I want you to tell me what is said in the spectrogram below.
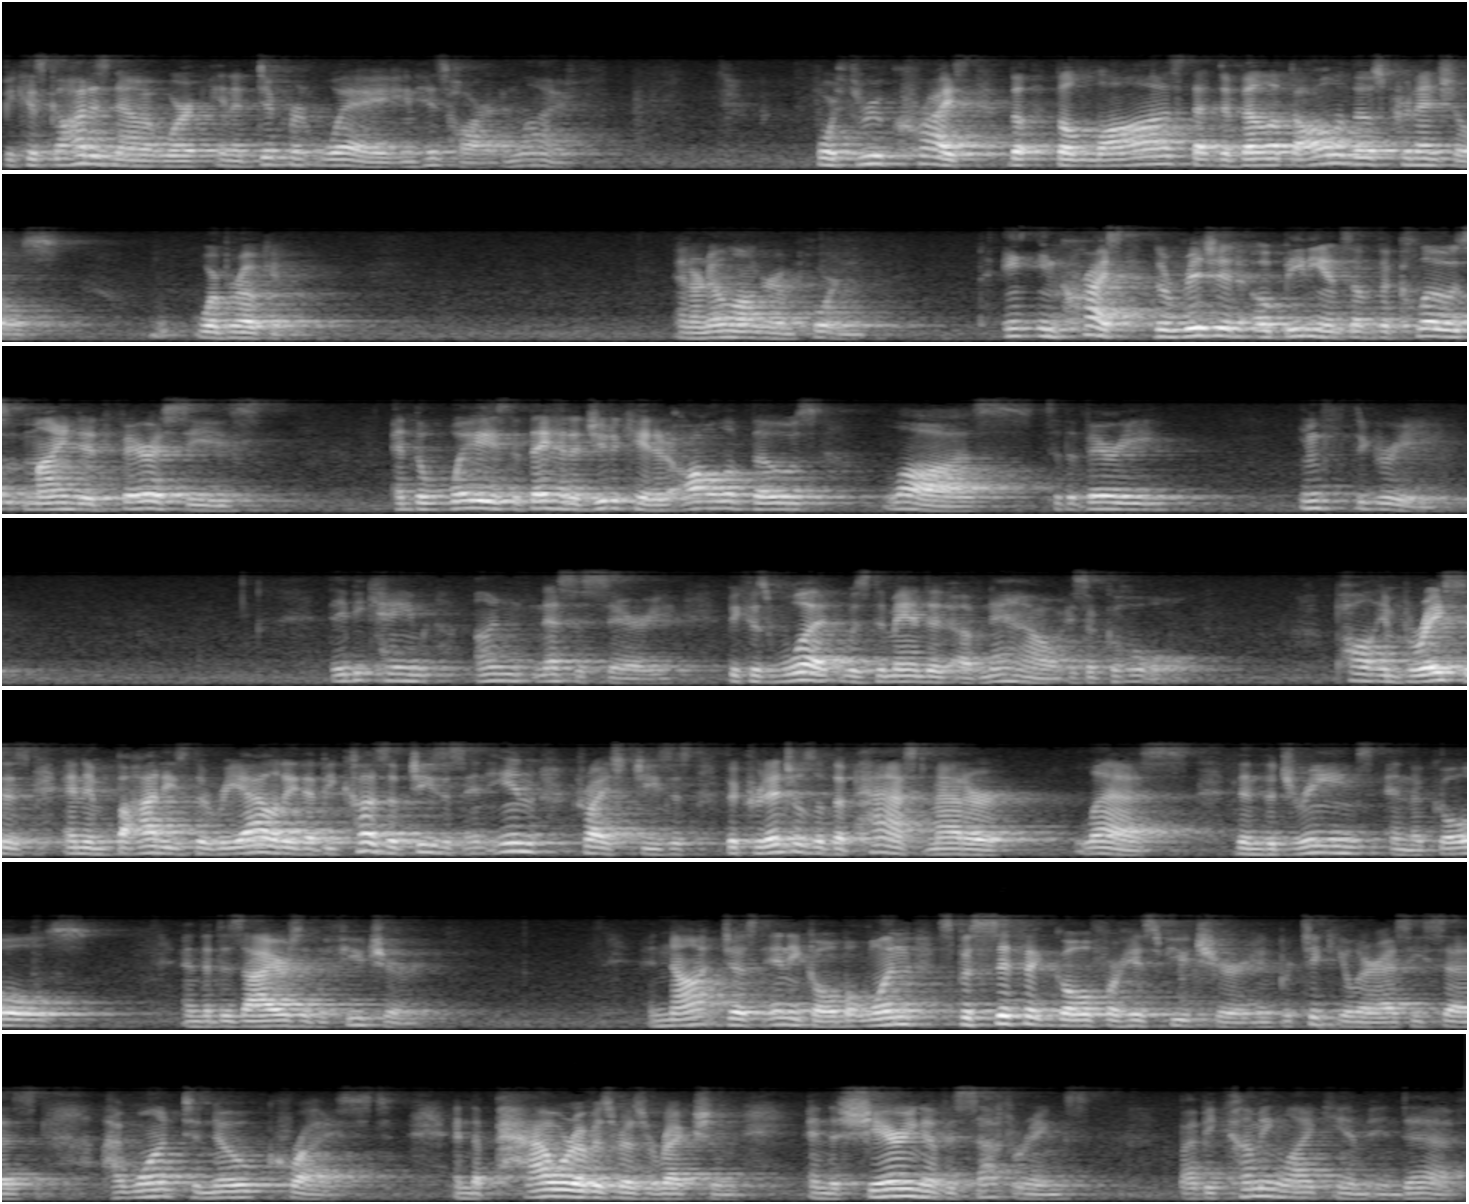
Because God is now at work in a different way in his heart and life. For through Christ, the, the laws that developed all of those credentials were broken and are no longer important. In, in Christ, the rigid obedience of the closed minded Pharisees and the ways that they had adjudicated all of those laws to the very nth degree, they became unnecessary because what was demanded of now is a goal. Paul embraces and embodies the reality that because of Jesus and in Christ Jesus, the credentials of the past matter less than the dreams and the goals and the desires of the future. And not just any goal, but one specific goal for his future in particular, as he says, I want to know Christ and the power of his resurrection and the sharing of his sufferings by becoming like him in death,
